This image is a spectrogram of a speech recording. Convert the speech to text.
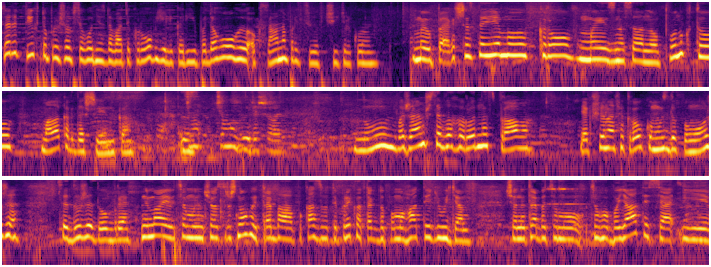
Серед тих, хто прийшов сьогодні здавати кров, є лікарі і педагоги. Оксана працює вчителькою. Ми вперше здаємо кров. Ми з населеного пункту Мала Кардашинка. З- Чому вирішили? Ну, вважаємо, що це благородна справа. Якщо наша кров комусь допоможе, це дуже добре. Немає в цьому нічого страшного, і треба показувати приклад, як допомагати людям. Що не треба цьому цього боятися і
